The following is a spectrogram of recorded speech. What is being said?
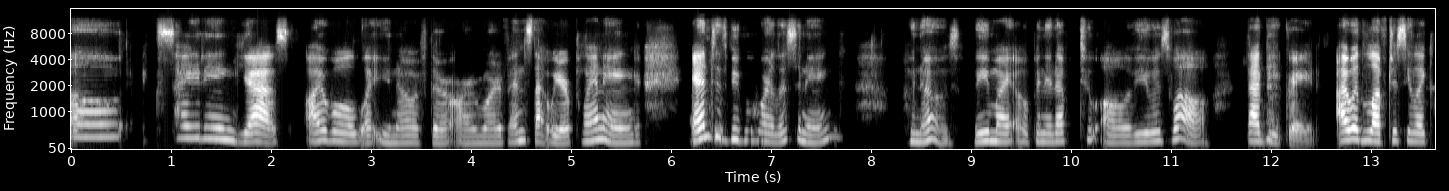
Oh, exciting. Yes, I will let you know if there are more events that we are planning. And to the people who are listening, who knows, we might open it up to all of you as well. That'd be great. I would love to see like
